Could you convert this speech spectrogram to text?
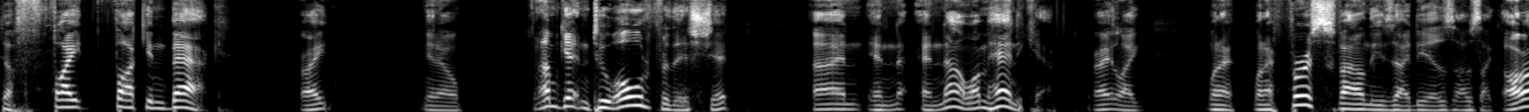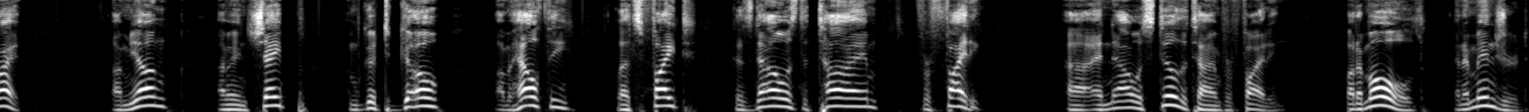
to fight fucking back, right? You know, I'm getting too old for this shit, and and and now I'm handicapped, right? Like when I when I first found these ideas, I was like, all right, I'm young, I'm in shape, I'm good to go, I'm healthy. Let's fight because now is the time for fighting, uh, and now is still the time for fighting. But I'm old and I'm injured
